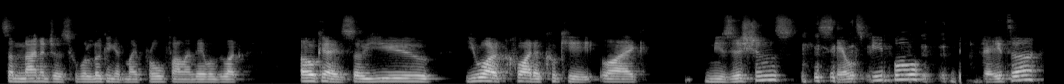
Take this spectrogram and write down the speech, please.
some managers who were looking at my profile and they will be like okay so you you are quite a cookie like musicians salespeople data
